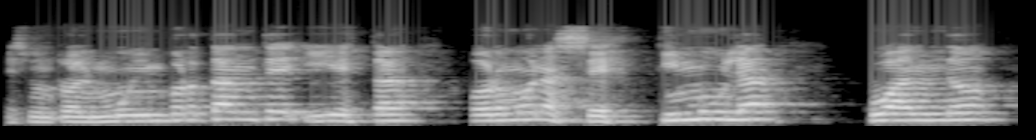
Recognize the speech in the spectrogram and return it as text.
Es un rol muy importante y esta hormona se estimula cuando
